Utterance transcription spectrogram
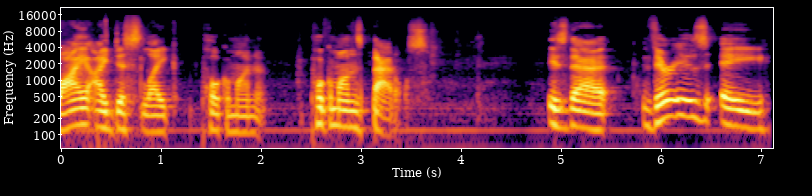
why I dislike Pokemon Pokemon's battles is that there is a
